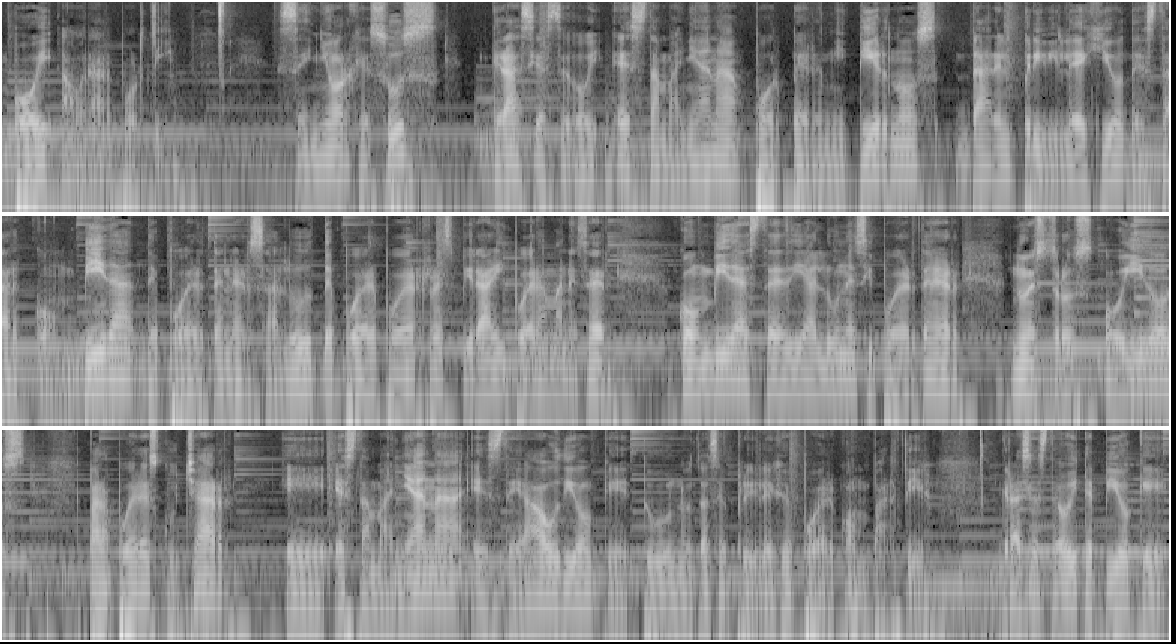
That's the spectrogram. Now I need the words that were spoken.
voy a orar por ti. Señor Jesús, gracias te doy esta mañana por permitirnos dar el privilegio de estar con vida, de poder tener salud, de poder poder respirar y poder amanecer con vida este día lunes y poder tener nuestros oídos para poder escuchar eh, esta mañana este audio que tú nos das el privilegio de poder compartir. Gracias te hoy, te pido que,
